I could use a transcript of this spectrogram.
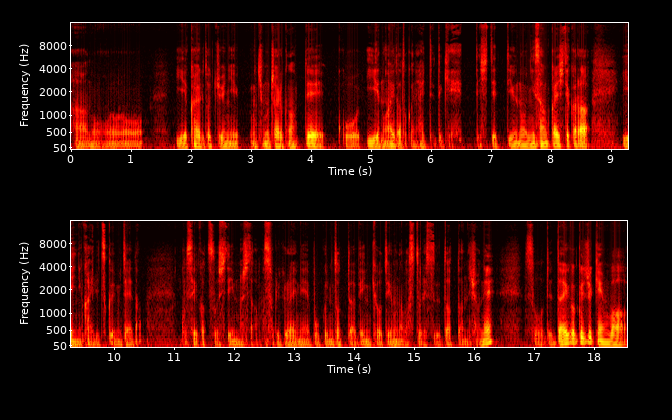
あの家帰る途中に気持ち悪くなってこう家の間とかに入っててゲーってしてっていうのを23回してから家に帰り着くみたいなこう生活をしていました。それぐらいね僕にとっては勉強というものがストレスだったんでしょうね。そう。で大学受験は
